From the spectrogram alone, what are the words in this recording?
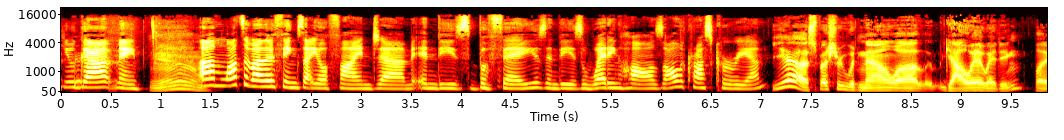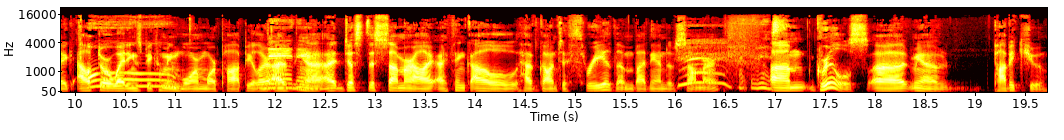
You got me. Yeah. Um, lots of other things that you'll find um, in these buffets and these wedding halls all across Korea. Yeah, especially with now uh, wedding, like outdoor oh. weddings becoming oh. more and more popular. I, you know, I, just this summer, I, I, think I'll have gone to three of them by the end of summer. Um, grills, uh, you know Barbecue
